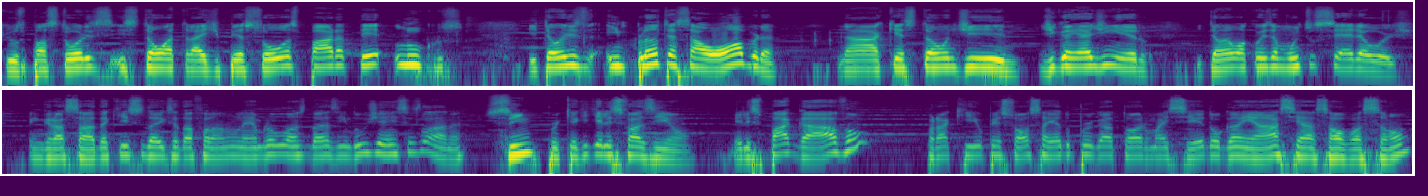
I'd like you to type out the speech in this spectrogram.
que os pastores estão atrás de pessoas para ter lucros. Então eles implantam essa obra na questão de, de ganhar dinheiro. Então é uma coisa muito séria hoje. Engraçado é que isso daí que você tá falando lembra o lance das indulgências lá, né? Sim, Porque o que, que eles faziam? Eles pagavam para que o pessoal saia do purgatório mais cedo ou ganhasse a salvação.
